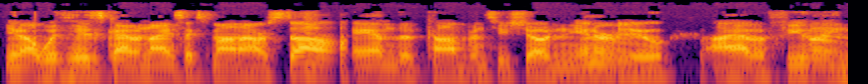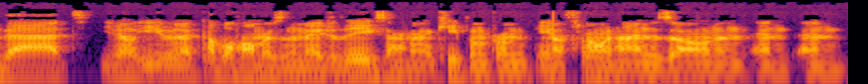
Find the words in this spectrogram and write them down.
you know, with his kind of 96 mile an hour stuff and the confidence he showed in the interview, I have a feeling that, you know, even a couple homers in the major leagues aren't going to keep him from, you know, throwing high in the zone and, and, and,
